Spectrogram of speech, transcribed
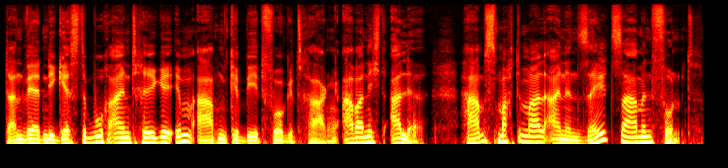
Dann werden die Gästebucheinträge im Abendgebet vorgetragen, aber nicht alle. Harms machte mal einen seltsamen Fund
